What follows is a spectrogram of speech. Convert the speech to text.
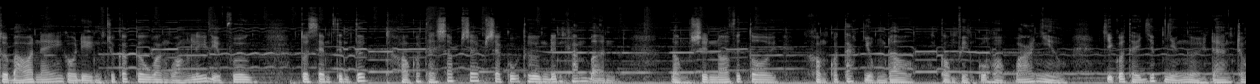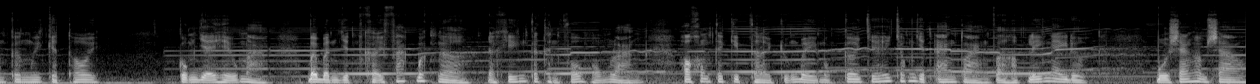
Tôi bảo anh ấy gọi điện cho các cơ quan quản lý địa phương. Tôi xem tin tức, họ có thể sắp xếp xe cứu thương đến khám bệnh. Đồng sinh nói với tôi, không có tác dụng đâu, công việc của họ quá nhiều, chỉ có thể giúp những người đang trong cơn nguy kịch thôi. Cũng dễ hiểu mà, bởi bệnh dịch khởi phát bất ngờ đã khiến cả thành phố hỗn loạn. Họ không thể kịp thời chuẩn bị một cơ chế chống dịch an toàn và hợp lý ngay được. Buổi sáng hôm sau,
